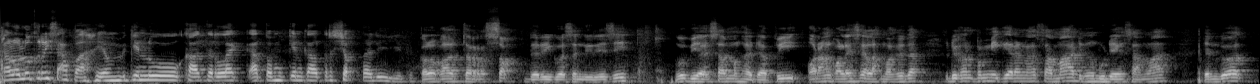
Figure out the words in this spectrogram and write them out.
kalau lu Chris apa yang bikin lu culture lag atau mungkin culture shock tadi gitu? Kalau culture shock dari gue sendiri sih, gue biasa menghadapi orang kolese lah maksudnya dengan pemikiran yang sama, dengan budaya yang sama, dan gue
